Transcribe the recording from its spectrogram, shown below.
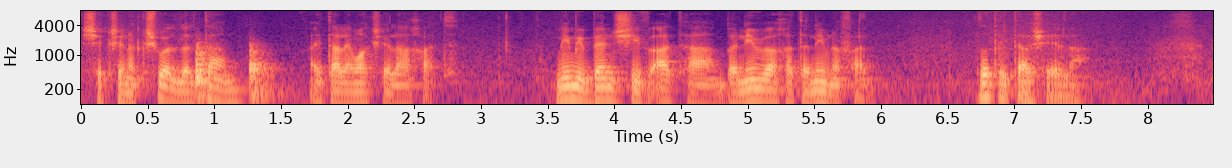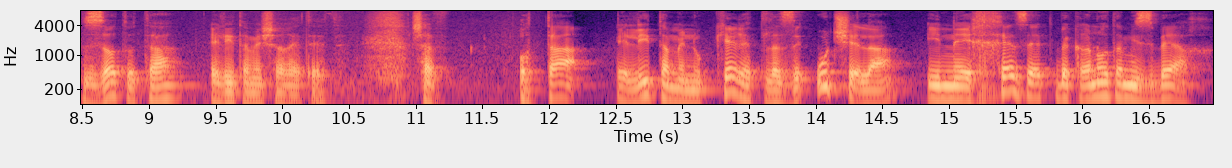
שכשנקשו על דלתם, הייתה להם רק שאלה אחת. מי מבין שבעת הבנים והחתנים נפל? זאת הייתה השאלה. זאת אותה אליטה משרתת. עכשיו, אותה אליטה מנוכרת לזהות שלה, היא נאחזת בקרנות המזבח.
